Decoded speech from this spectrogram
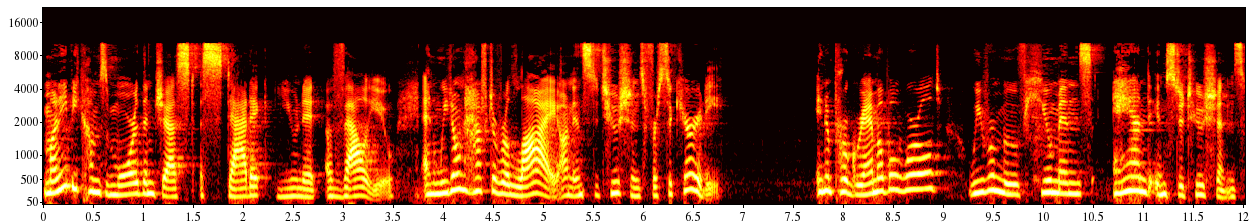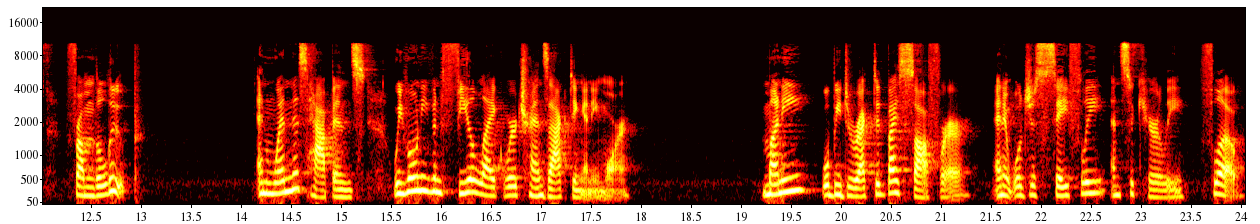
money becomes more than just a static unit of value, and we don't have to rely on institutions for security. In a programmable world, we remove humans and institutions from the loop. And when this happens, we won't even feel like we're transacting anymore. Money will be directed by software, and it will just safely and securely flow.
